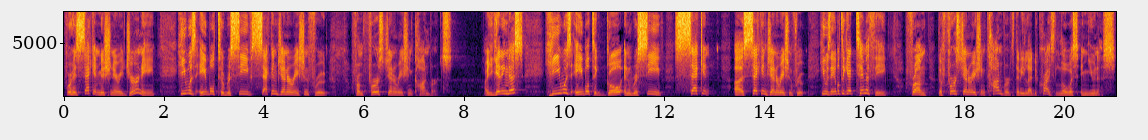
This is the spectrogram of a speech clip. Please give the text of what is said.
for his second missionary journey, he was able to receive second generation fruit from first generation converts. Are you getting this? He was able to go and receive second uh, second generation fruit. He was able to get Timothy from the first generation converts that he led to Christ, Lois and Eunice.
